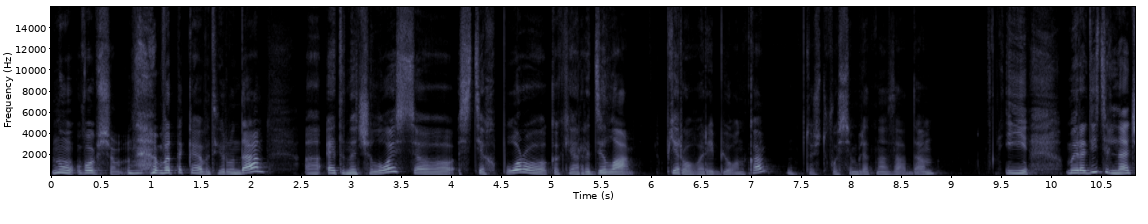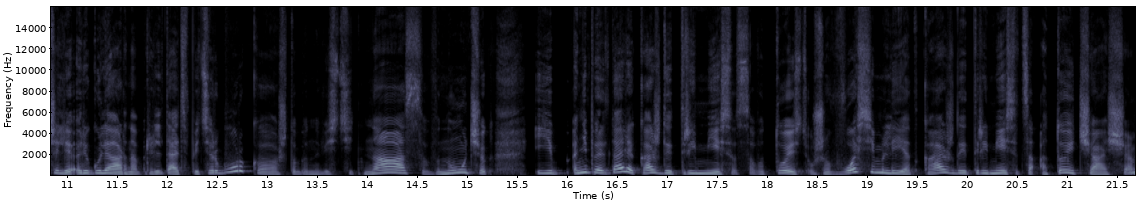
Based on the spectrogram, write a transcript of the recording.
Ну, в общем, вот такая вот ерунда. А, это началось э, с тех пор, как я родила первого ребенка, то есть 8 лет назад, да, и мои родители начали регулярно прилетать в Петербург, э, чтобы навестить нас, внучек. И они прилетали каждые три месяца. Вот, то есть уже 8 лет, каждые три месяца, а то и чаще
